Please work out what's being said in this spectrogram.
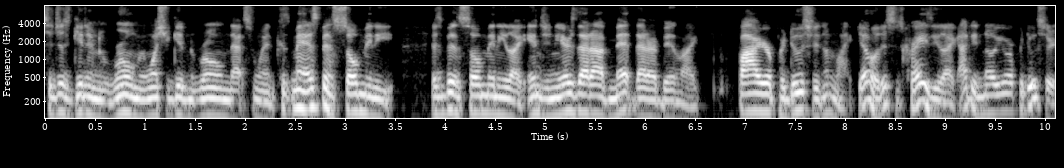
To just get in the room, and once you get in the room, that's when. Because man, it's been so many. It's been so many like engineers that I've met that have been like fire producers. I'm like, yo, this is crazy. Like, I didn't know you were a producer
